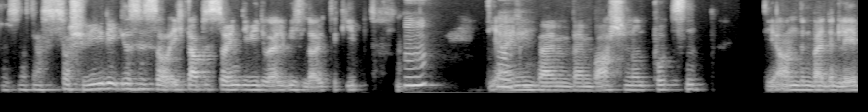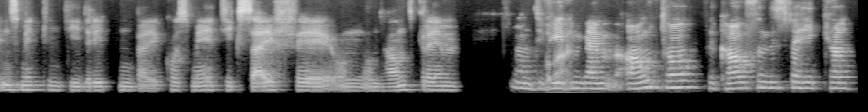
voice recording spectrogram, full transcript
Das, das ist so schwierig. Das ist so, ich glaube, das ist so individuell, wie es Leute gibt. Mhm. Die okay. einen beim, beim Waschen und Putzen, die anderen bei den Lebensmitteln, die dritten bei Kosmetik, Seife und, und Handcreme. Und die vierten beim Auto, verkaufendes Vehikel.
